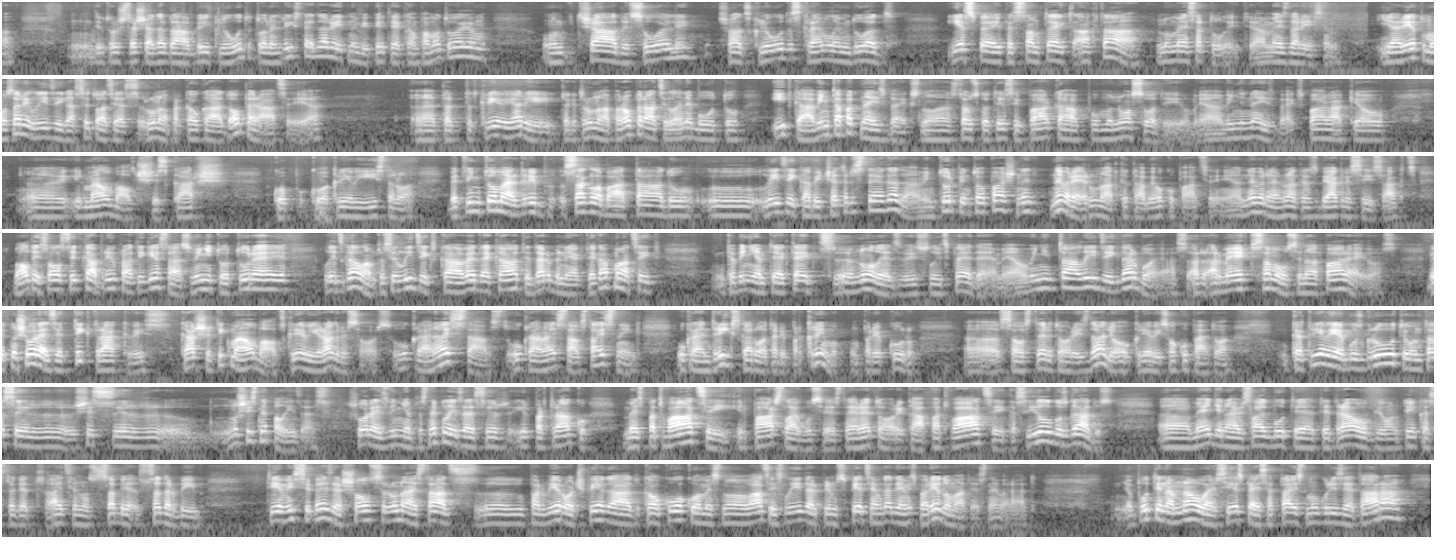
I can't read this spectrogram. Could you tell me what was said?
2003. gadā bija kļūda, to nedrīkstēja darīt, nebija pietiekama pamatojuma. Un šādi soļi, šādas kļūdas Kremlim dod iespēju pēc tam teikt, ak, tā, nu mēs ar tūlīt, jā, mēs darīsim. Ja rietumos arī līdzīgās situācijās runā par kaut kādu operāciju, jā, tad, tad Krievija arī tagad runā par operāciju, lai nebūtu it kā viņi tāpat neizbēgs no starptautisko tiesību pārkāpuma nosodījuma. Jā. Viņi neizbēgs pārāk jau ir melnbalts šis karš, ko, ko Krievija īsteno. Bet viņi tomēr grib saglabāt tādu uh, līdzīgu, kā bija 40. gadā. Viņi turpina to pašu. Ne, nevarēja runāt, ka tā bija okupācija. Ja? Nevarēja runāt, ka tas bija agresijas akts. Baltijas valsts it kā brīvprātīgi iestājās. Viņi to turēja līdz galam. Tas ir līdzīgs kā VDK, tie darbinieki tiek apmācīti, ka viņiem tiek teikts, noliedz visu līdz pēdējiem. Ja? Viņi tā līdzīgi darbojās ar, ar mērķi samulsināt pārējos. Bet nu, šoreiz ir tik traki viss. Karš ir tik melnbalts, Krievija ir agresors, Ukraina aizstāvs, Ukraina aizstāvs taisnīgi. Ukraina drīkst karot arī par Krimu un par jebkuru uh, savas teritorijas daļu, Krievijas okupēto. Ka Krievijai būs grūti, un tas ir, šis, ir, nu, šis nepalīdzēs. Šoreiz viņiem tas nepalīdzēs, ir, ir par traku. Mēs pat Vācija ir pārslēgusies tajā retorikā, pat Vācija, kas ilgus gadus uh, mēģināja visu laiku būt tie, tie draugi un tie, kas tagad aicina uz sadarbību. Tiem visi beidzies. Šolts runājis tāds par ieroču piegādu, kaut ko, ko mēs no Vācijas līdera pirms pieciem gadiem vispār iedomāties nevarētu. Putinam nav vairs iespējas ar taisnu muguru iziet ārā. Eh,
